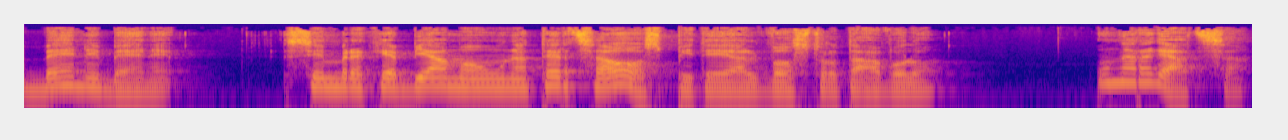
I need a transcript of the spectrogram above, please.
Bene, bene, sembra che abbiamo una terza ospite al vostro tavolo. Una ragazza.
